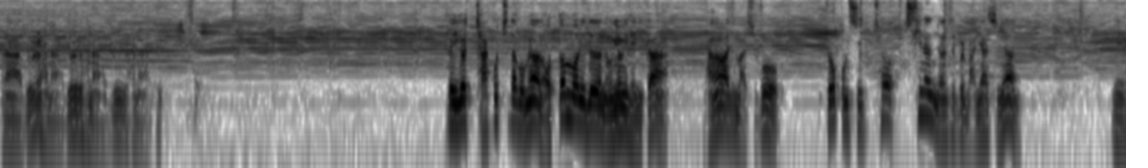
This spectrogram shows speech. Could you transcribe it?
하나 둘 하나 둘 하나 둘 하나 둘. 그러니까 이거 자꾸 치다 보면 어떤 머리든 응용이 되니까 당황하지 마시고 조금씩 쳐 치는 연습을 많이 하시면 예,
